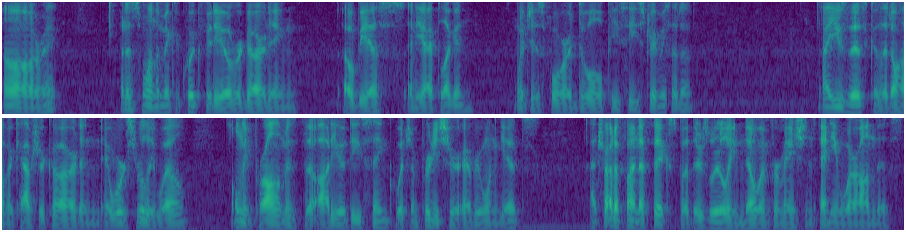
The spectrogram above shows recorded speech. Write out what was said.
Alright, I just wanted to make a quick video regarding OBS NDI plugin, which is for a dual PC streaming setup. I use this because I don't have a capture card and it works really well. Only problem is the audio desync, which I'm pretty sure everyone gets. I try to find a fix, but there's literally no information anywhere on this.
